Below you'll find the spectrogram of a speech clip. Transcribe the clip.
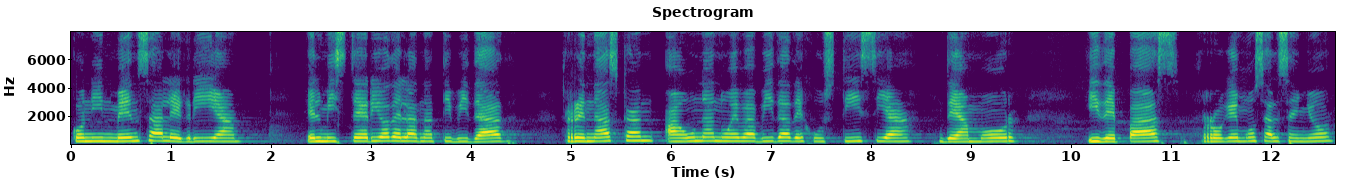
con inmensa alegría el misterio de la Natividad, renazcan a una nueva vida de justicia, de amor y de paz, roguemos al Señor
